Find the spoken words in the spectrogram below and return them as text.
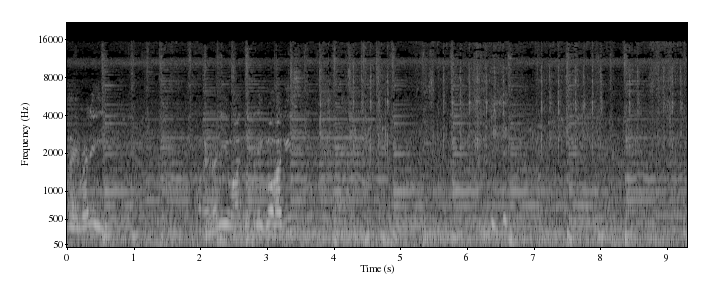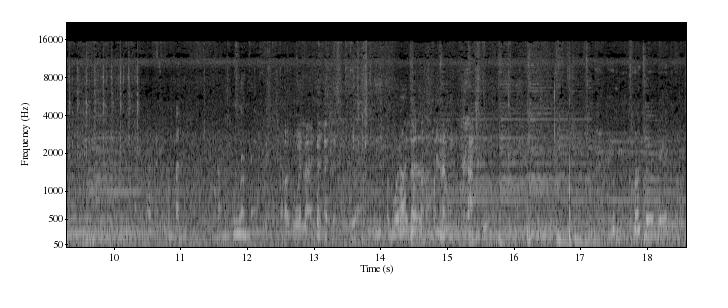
Okay, ready? Okay, ready? One, two, three, go, Huggies! Ang ban. ban. Pag wala ka lang. Ay,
